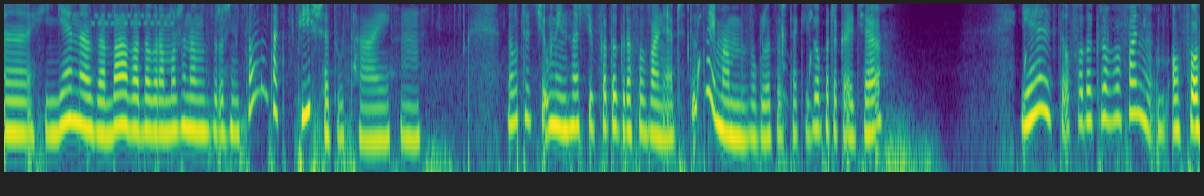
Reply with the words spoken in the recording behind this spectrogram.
E, higiena, zabawa, dobra, może nam wzrośnie. Co on tak pisze tutaj? Hmm. Nauczyć się umiejętności fotografowania. Czy tutaj mamy w ogóle coś takiego? Poczekajcie. Jest, o fotografowaniu. O fo,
